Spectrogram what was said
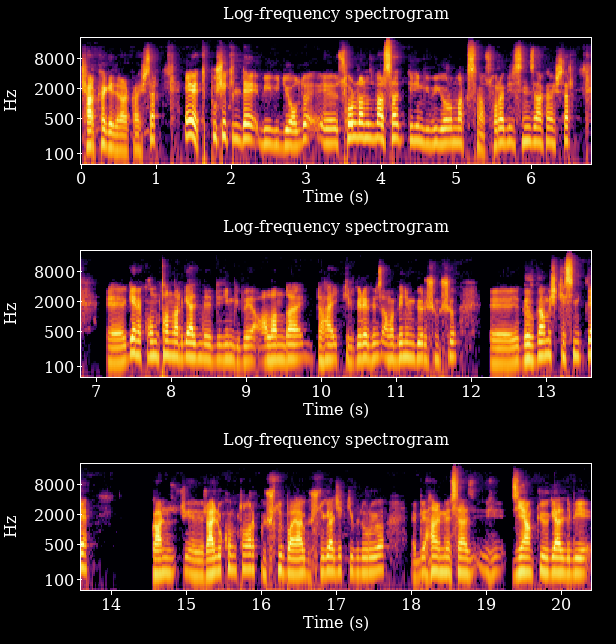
çarka gelir arkadaşlar. Evet bu şekilde bir video oldu. Ee, sorularınız varsa dediğim gibi yorumlar kısmına sorabilirsiniz arkadaşlar. Ee, gene komutanlar geldiğinde de dediğim gibi alanda daha etkili görebiliriz ama benim görüşüm şu. E, Gılgamış kesinlikle Garniz, e, rally komutan olarak güçlü, bayağı güçlü gelecek gibi duruyor. E, bir, hani mesela Ziyankyu geldi bir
